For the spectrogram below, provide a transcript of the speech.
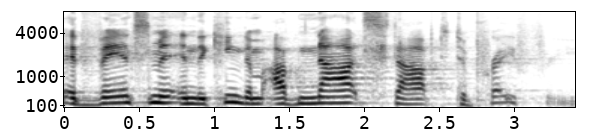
advancement in the kingdom, I've not stopped to pray for you.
